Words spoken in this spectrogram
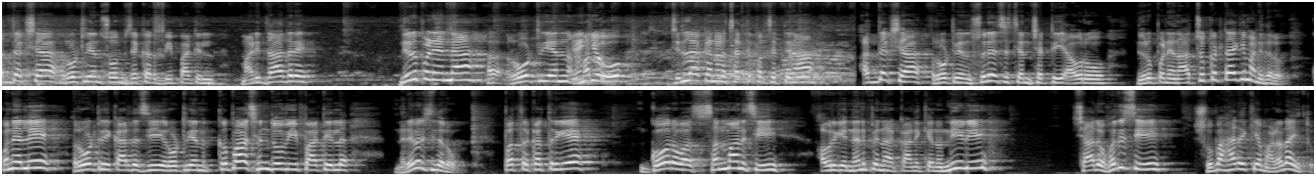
ಅಧ್ಯಕ್ಷ ರೋಟರಿಯನ್ ಸೋಮಶೇಖರ್ ಬಿ ಪಾಟೀಲ್ ಮಾಡಿದ್ದಾದರೆ ನಿರೂಪಣೆಯನ್ನು ರೋಟರಿಯನ್ ಮತ್ತು ಜಿಲ್ಲಾ ಕನ್ನಡ ಸಾಹಿತ್ಯ ಪರಿಷತ್ತಿನ ಅಧ್ಯಕ್ಷ ರೋಟರಿಯನ್ ಸುರೇಶ್ ಚಂದ್ಶೆಟ್ಟಿ ಅವರು ನಿರೂಪಣೆಯನ್ನು ಅಚ್ಚುಕಟ್ಟಾಗಿ ಮಾಡಿದರು. ಕೊನೆಯಲ್ಲಿ ರೋಟರಿ ಕಾರ್ಯದರ್ಶಿ ರೋಟರಿಯನ್ ಕೃಪಾ ಸಿಂಧು ವಿ ಪಾಟೀಲ್ ನೆರವೇರಿಸಿದರು. ಪತ್ರಕರ್ತರಿಗೆ ಗೌರವ ಸನ್ಮಾನಿಸಿ ಅವರಿಗೆ ನೆನಪಿನ ಕಾಣಿಕೆಯನ್ನು ನೀಡಿ ಶಾಲೆ ಹೊದಿಸಿ ಶುಭ ಹಾರೈಕೆ ಮಾಡಲಾಯಿತು.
